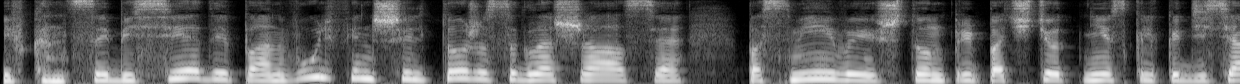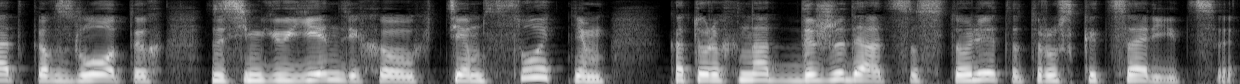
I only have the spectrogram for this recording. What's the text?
И в конце беседы пан Вульфеншель тоже соглашался, посмеиваясь, что он предпочтет несколько десятков злотых за семью Енриховых тем сотням, которых надо дожидаться сто лет от русской царицы.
